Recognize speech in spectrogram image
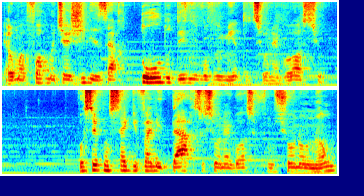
é uma forma de agilizar todo o desenvolvimento do seu negócio. Você consegue validar se o seu negócio funciona ou não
